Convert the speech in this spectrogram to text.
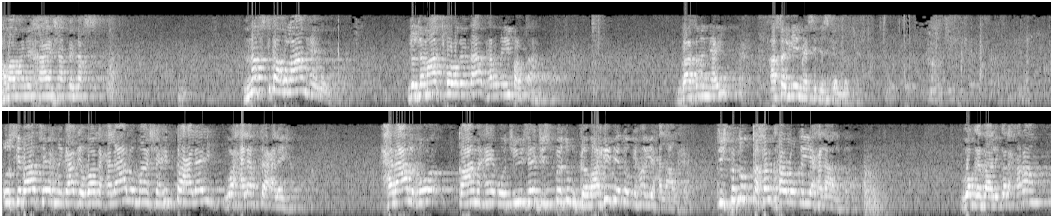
ہوا مانے خواہشات نفس۔ نفس کا غلام ہے وہ، جو جماعت چھوڑ دیتا ہے، گھر میں ہی پڑتا ہے۔ بات سمجھ میں آئی؟ اصل یہ میسج اس کے اندر ہے۔ اس کے بعد شیخ نے کہا کہ وہ حلال ما شہید کا علیہ وہ حلف کا علیہ حلال وہ کام ہے، وہ چیز ہے جس پہ تم گواہی دے دو کہ ہاں یہ حلال ہے۔ جس پہ تم قسم کھا لو کہ یہ حلال ہے۔ وہ کزال حرام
